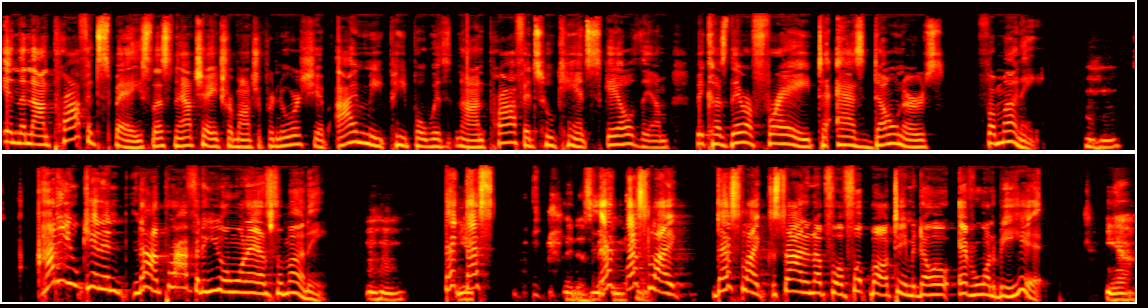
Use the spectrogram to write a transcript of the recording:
in the nonprofit space, let's now change from entrepreneurship. I meet people with nonprofits who can't scale them because they're afraid to ask donors for money. Mhm. How do you get in nonprofit and you don't want to ask for money? Mhm. That, Yeah. That's It doesn't make that, that's like that's like signing up for a football team and don't ever want to be hit. yeah.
